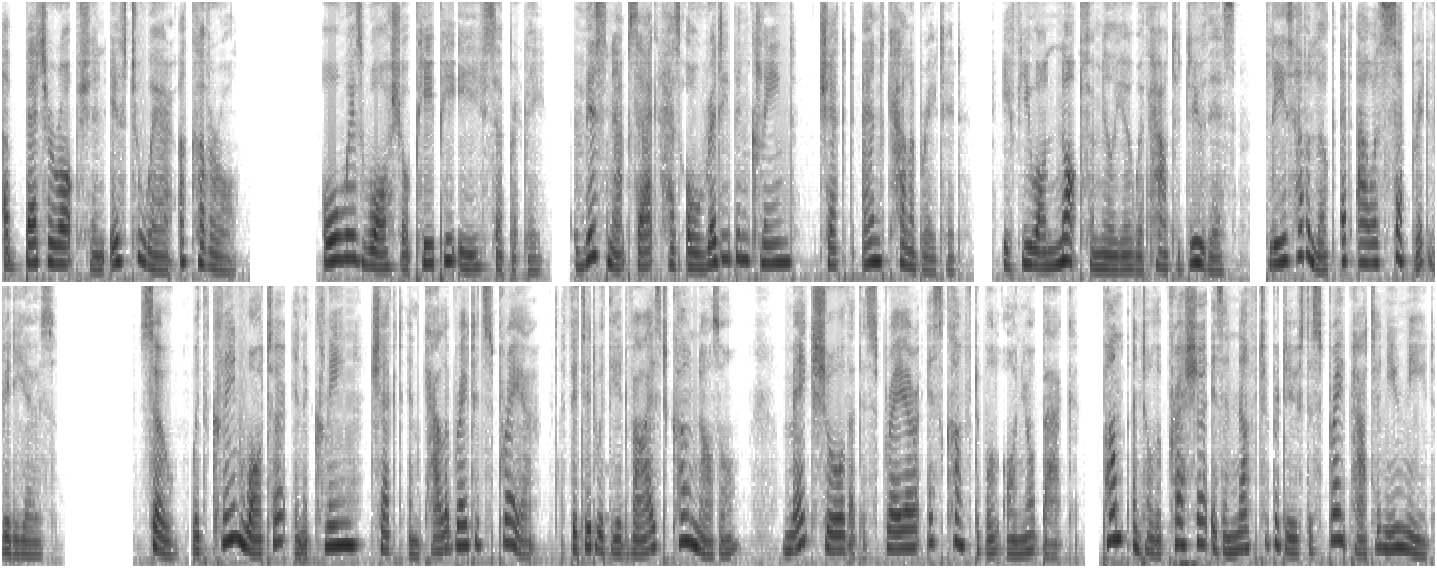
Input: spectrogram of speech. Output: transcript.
A better option is to wear a coverall. Always wash your PPE separately. This knapsack has already been cleaned, checked and calibrated. If you are not familiar with how to do this, please have a look at our separate videos. So, with clean water in a clean, checked and calibrated sprayer fitted with the advised cone nozzle, make sure that the sprayer is comfortable on your back. Pump until the pressure is enough to produce the spray pattern you need.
